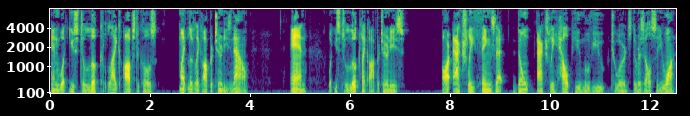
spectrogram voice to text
and what used to look like obstacles might look like opportunities now, and what used to look like opportunities are actually things that don't actually help you move you towards the results that you want.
